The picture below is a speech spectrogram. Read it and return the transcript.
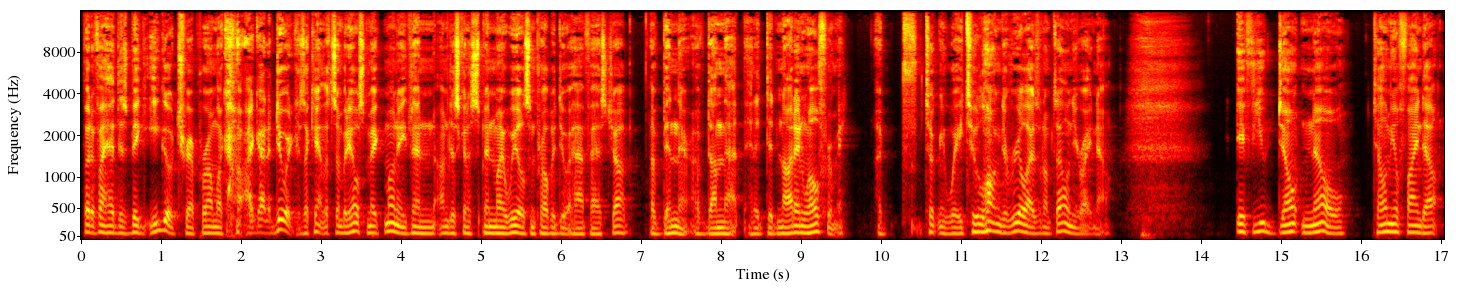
But if I had this big ego trip where I'm like, oh, I got to do it because I can't let somebody else make money, then I'm just going to spin my wheels and probably do a half assed job. I've been there. I've done that and it did not end well for me. It took me way too long to realize what I'm telling you right now. If you don't know, tell them you'll find out.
